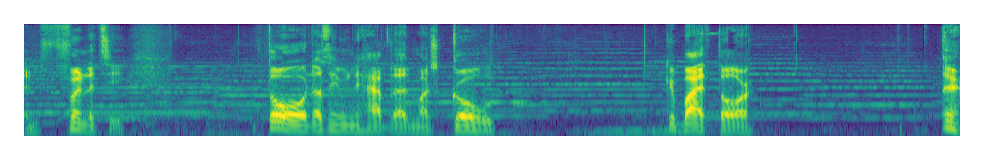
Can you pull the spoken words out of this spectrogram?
infinity. Thor doesn't even have that much gold. Goodbye, Thor. Eh.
